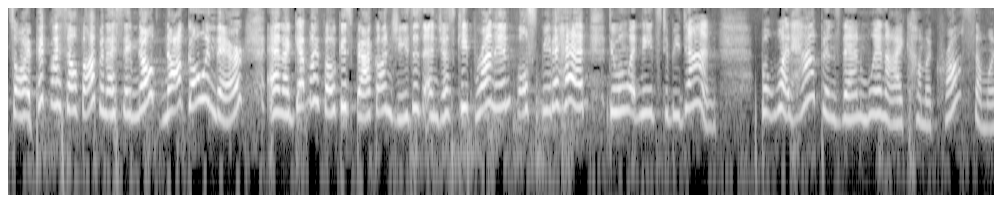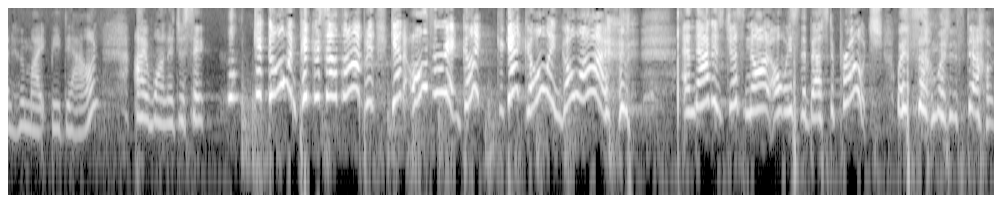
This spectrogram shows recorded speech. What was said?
So I pick myself up and I say, nope, not going there. And I get my focus back on Jesus and just keep running full speed ahead, doing what needs to be done. But what happens then when I come across someone who might be down, I want to just say, well, get going, pick yourself up, get over it, get, get going, go on. and that is just not always the best approach when someone is down.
